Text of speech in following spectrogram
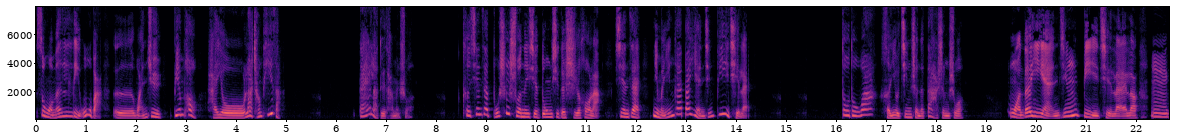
送我们礼物吧，呃，玩具、鞭炮，还有腊肠披萨。”黛拉对他们说：“可现在不是说那些东西的时候啦，现在你们应该把眼睛闭起来。”豆豆蛙很有精神的大声说：“我的眼睛闭起来了，嗯，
